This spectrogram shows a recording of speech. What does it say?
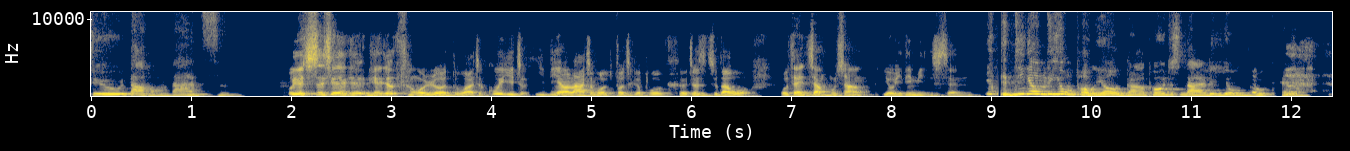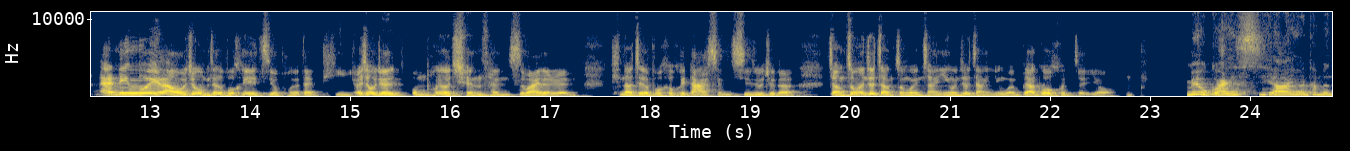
to 大红大紫。我觉得是现在就你现在就蹭我热度啊，就故意就一定要拉着我做这个播客，就是知道我我在江湖上有一定名声。一定要利用朋友的，朋友就是拿来利用的，OK。哎，另外啦，我觉得我们这个播客也只有朋友在听，而且我觉得我们朋友圈层之外的人听到这个播客会大生气，就觉得讲中文就讲中文，讲英文就讲英文，不要给我混着用。没有关系啊，因为他们，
